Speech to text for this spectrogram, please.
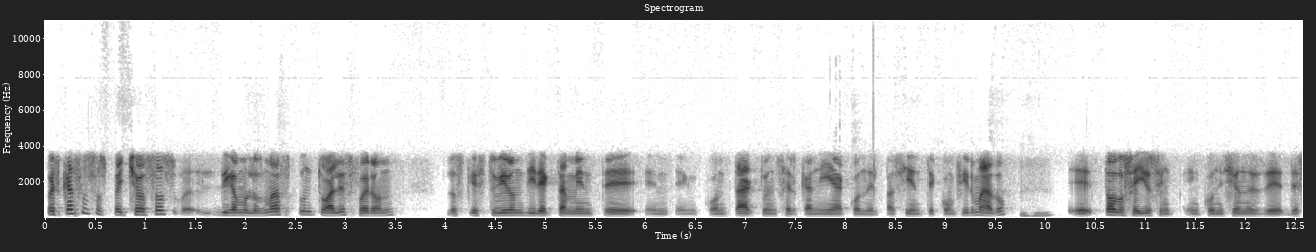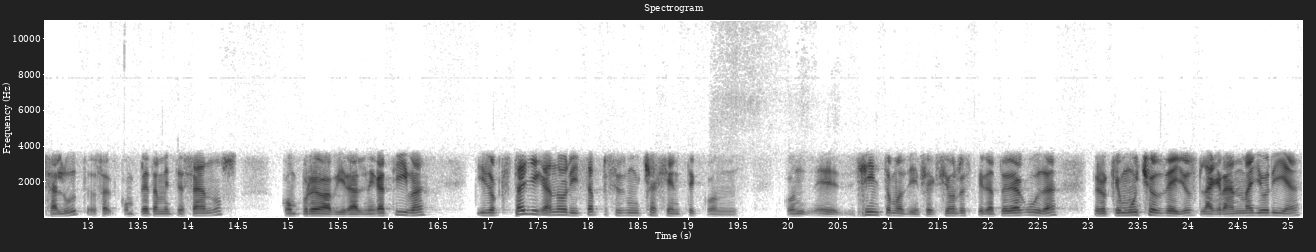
Pues casos sospechosos, eh, digamos, los más puntuales fueron los que estuvieron directamente en, en contacto, en cercanía con el paciente confirmado, eh, todos ellos en, en condiciones de, de salud, o sea, completamente sanos, con prueba viral negativa, y lo que está llegando ahorita, pues es mucha gente con, con eh, síntomas de infección respiratoria aguda, pero que muchos de ellos, la gran mayoría,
